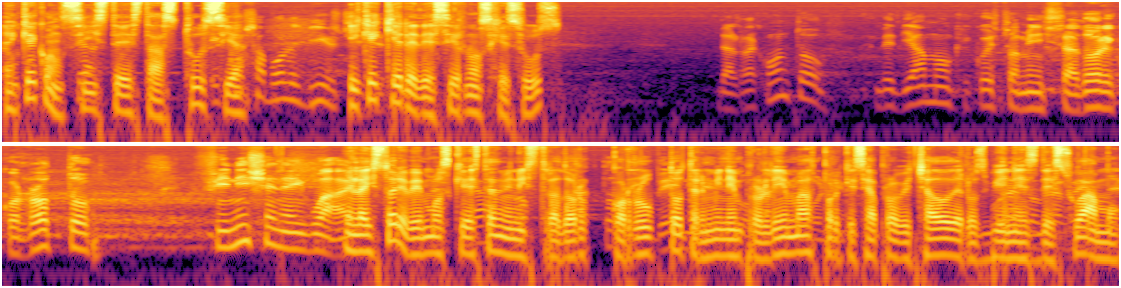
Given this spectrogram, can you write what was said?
¿En qué consiste esta astucia? ¿Y qué quiere decirnos Jesús? En la historia vemos que este administrador corrupto termina en problemas porque se ha aprovechado de los bienes de su amo.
